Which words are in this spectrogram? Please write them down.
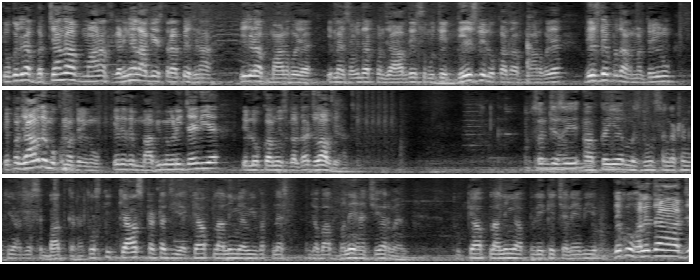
ਕਿਉਂਕਿ ਜਿਹੜਾ ਬੱਚਿਆਂ ਦਾ ਅਪਮਾਨ ਹੱਥਗੜੀਆਂ ਲਾ ਕੇ ਇਸ ਤਰ੍ਹਾਂ ਭੇਜਣਾ ਇਹ ਜਿਹੜਾ ਅਪਮਾਨ ਹੋਇਆ ਇਹ ਮੈਂ ਸਮਝਦਾ ਪੰਜਾਬ ਦੇ ਸਮੁੱਚੇ ਦੇਸ਼ ਦੇ ਲੋਕਾਂ ਦਾ ਅਪਮਾਨ ਹੋਇਆ ਦੇਸ਼ ਦੇ ਪ੍ਰਧਾਨ ਮੰਤਰੀ ਨੂੰ ਤੇ ਪੰਜਾਬ ਦੇ ਮੁੱਖ ਮੰਤਰੀ ਨੂੰ ਇਹਦੇ ਤੇ ਮਾਫੀ ਮੰਗਣੀ ਚਾਹੀਦੀ ਹੈ ਤੇ ਲੋਕਾਂ ਨੂੰ ਇਸ ਗੱਲ ਦਾ ਜਵਾਬ ਦੇਣਾ ਚਾਹੀਦਾ सर जैसे आपका ये मजदूर संगठन की आज जैसे बात करें तो उसकी क्या स्ट्रेटजी है क्या प्लानिंग है अभी बट नेक्स्ट जब आप बने हैं चेयरमैन तो क्या प्लानिंग आप लेके चले अभी ये ਦੇਖੋ ਹਲੇ ਤਾਂ ਅੱਜ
